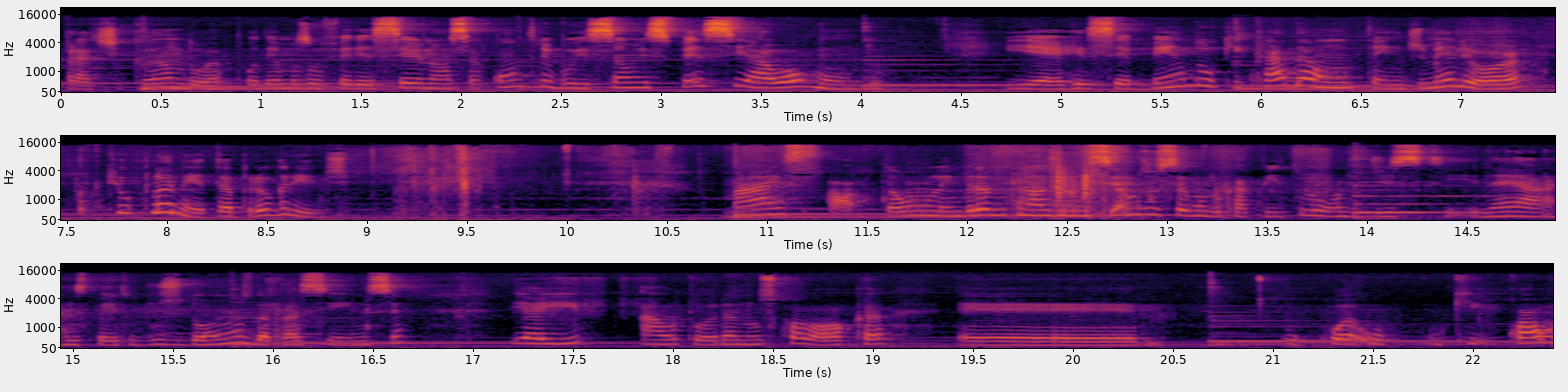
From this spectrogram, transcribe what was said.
Praticando-a, podemos oferecer nossa contribuição especial ao mundo e é recebendo o que cada um tem de melhor que o planeta progride. Mas, ó, então lembrando que nós iniciamos o segundo capítulo, onde diz né, a respeito dos dons da paciência, e aí a autora nos coloca é, o, o, o, que, qual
